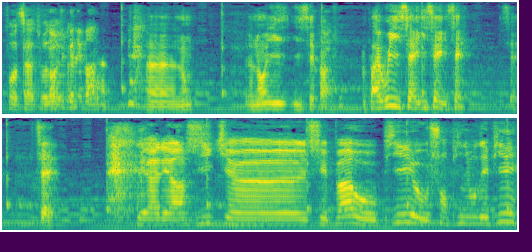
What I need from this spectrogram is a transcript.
Enfin, c'est à toi Non, tu connais pas Euh, non. Euh, Non, il, il sait pas. Enfin, oui, il sait, il sait, il sait. Il sait. C'est T'es allergique, euh, je sais pas, aux pieds, aux champignons des pieds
